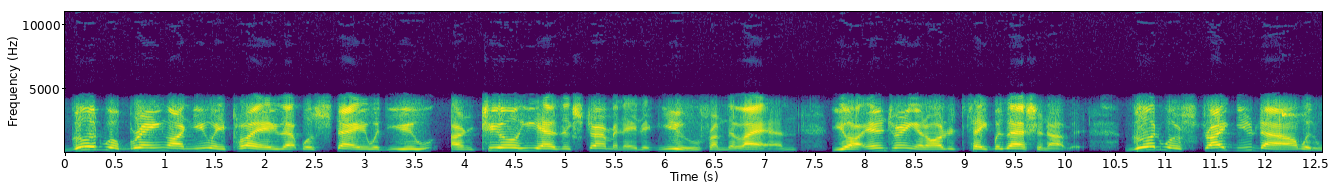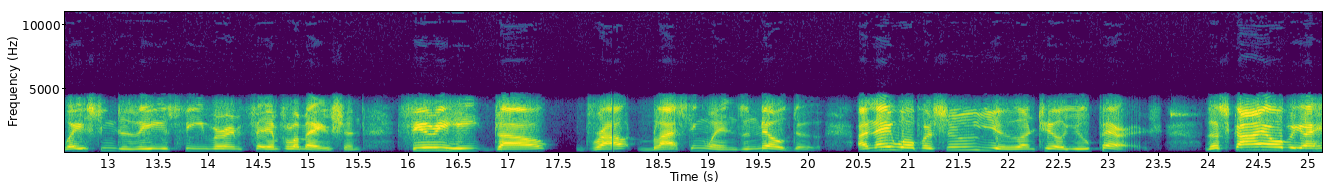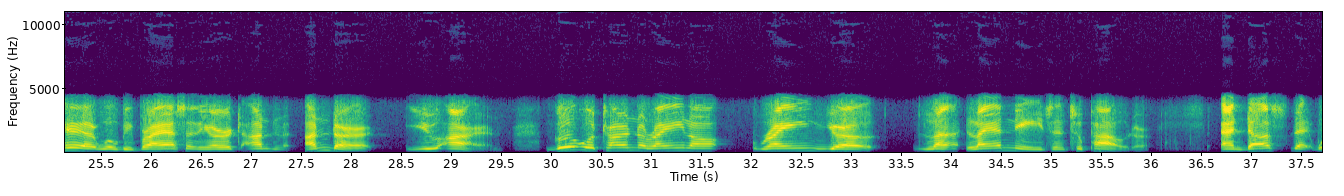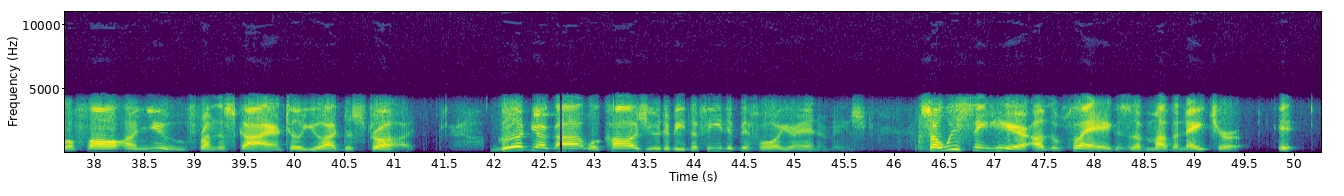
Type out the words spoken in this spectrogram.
Good will bring on you a plague that will stay with you until he has exterminated you from the land you are entering in order to take possession of it. Good will strike you down with wasting disease, fever, and inflammation, fury, heat, drought, drought, blasting winds, and mildew, and they will pursue you until you perish. The sky over your head will be brass, and the earth under you iron. Good will turn the rain, rain your land needs into powder, and dust that will fall on you from the sky until you are destroyed. Good, your God, will cause you to be defeated before your enemies. So we see here of the plagues of Mother Nature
